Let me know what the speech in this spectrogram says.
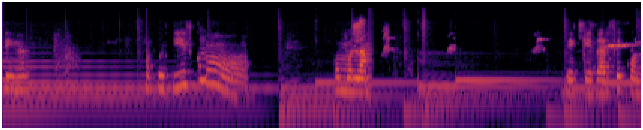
Sí, ¿no? Pues sí, es como, como la de quedarse con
